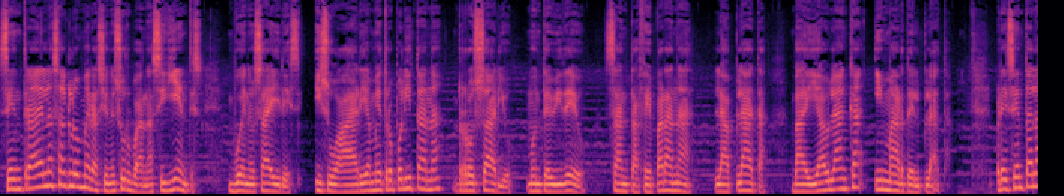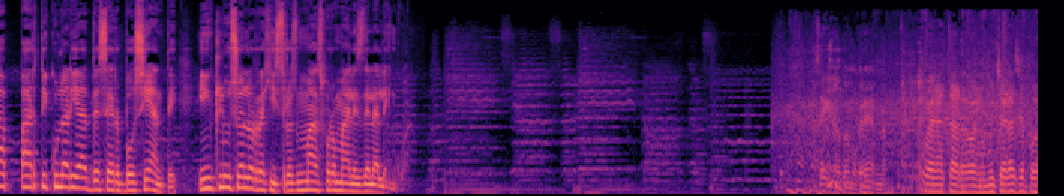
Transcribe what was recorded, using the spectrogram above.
Centrada en las aglomeraciones urbanas siguientes, Buenos Aires y su área metropolitana, Rosario, Montevideo, Santa Fe Paraná, La Plata, Bahía Blanca y Mar del Plata presenta la particularidad de ser voceante, incluso en los registros más formales de la lengua. Sé que no podemos creer, ¿no? Buenas tardes, bueno, muchas gracias por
